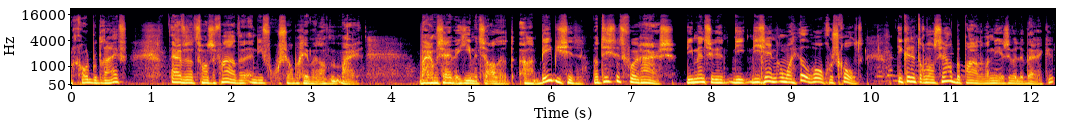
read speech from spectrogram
groot bedrijf. Erfde dat van zijn vader en die vroeg zich op een gegeven moment af... maar Waarom zijn we hier met z'n allen aan het babysitten? Wat is dit voor raars? Die mensen die, die zijn allemaal heel hoog geschoold. Die kunnen toch wel zelf bepalen wanneer ze willen werken.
